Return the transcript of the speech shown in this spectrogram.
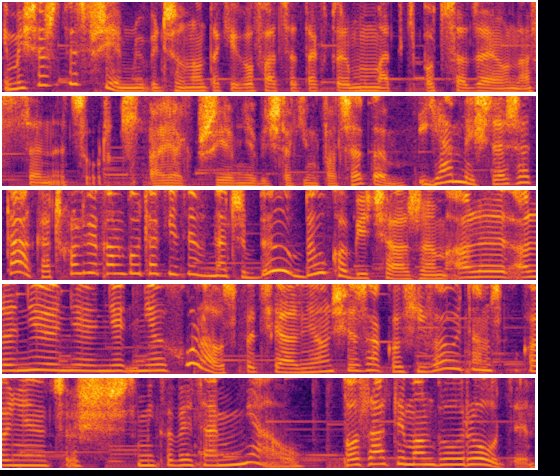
I myślę, że to jest przyjemnie być żoną takiego faceta, któremu matki podsadzają na scenę córki. A jak przyjemnie być takim facetem? Ja myślę, że tak, aczkolwiek on był taki, znaczy był, był kobieciarzem, ale, ale nie, nie, nie, nie hulał specjalnie. On się zakochiwał i tam spokojnie coś z tymi kobietami miał. Poza tym on był rudy.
